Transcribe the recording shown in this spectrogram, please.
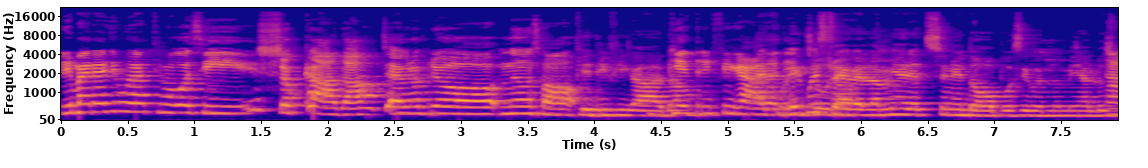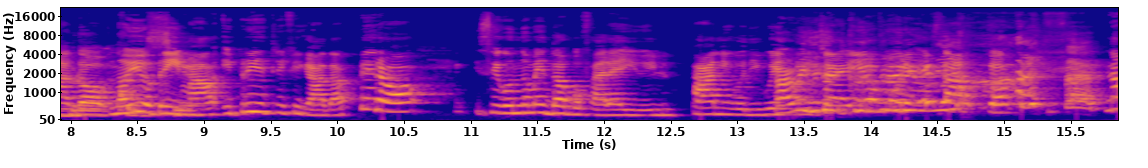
rimarrei un attimo così scioccata, cioè proprio, non lo so, Pietrificata. pietrificata, Ecco, e questa giuro. è la mia reazione dopo, secondo me, allo Ah, do- no, io sì. prima, pietrificata, però secondo me dopo farei il panico di quelli, Ah, quindi cioè io pure, mio. esatto. No,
